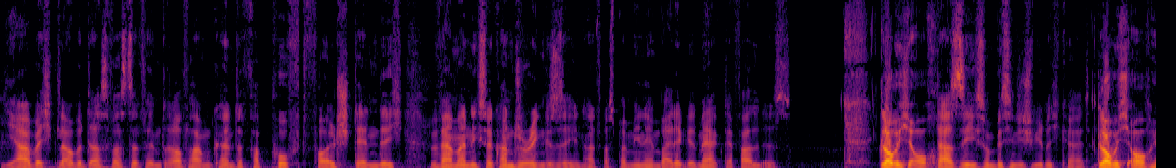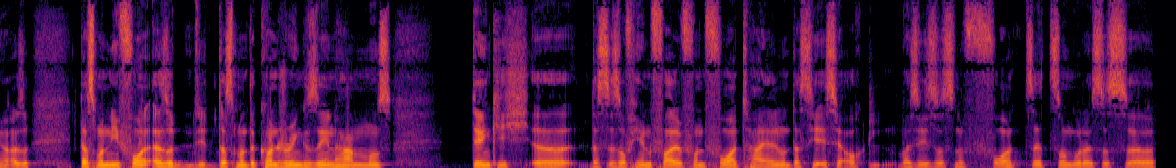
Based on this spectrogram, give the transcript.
Ja, aber ich glaube, das, was der Film drauf haben könnte, verpufft vollständig, wenn man nicht The Conjuring gesehen hat, was bei mir nebenbei gemerkt der Fall ist. Glaube ich auch. Da sehe ich so ein bisschen die Schwierigkeit. Glaube ich auch, ja. Also, dass man die vor, also, dass man The Conjuring gesehen haben muss, denke ich, äh, das ist auf jeden Fall von Vorteil. Und das hier ist ja auch, weiß ich, ist das eine Fortsetzung oder ist das äh, Ein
